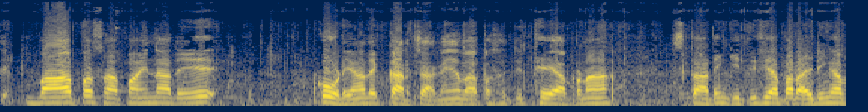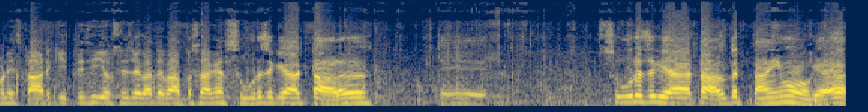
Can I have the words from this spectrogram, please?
ਤੇ ਵਾਪਸ ਆਪਾਂ ਇਹਨਾਂ ਦੇ ਘੋੜਿਆਂ ਦੇ ਘਰ ਚ ਆ ਗਏ ਆ ਵਾਪਸ, ਜਿੱਥੇ ਆਪਣਾ ਸਟਾਰਟਿੰਗ ਕੀਤੀ ਸੀ। ਆਪਾਂ ਰਾਈਡਿੰਗ ਆਪਣੀ ਸਟਾਰਟ ਕੀਤੀ ਸੀ, ਉਸੇ ਜਗ੍ਹਾ ਤੇ ਵਾਪਸ ਆ ਗਏ। ਸੂਰਜ ਗਿਆ, ਢਾਲ। ਸੂਰਜ ਗਿਆ, ਢਾਲ ਤੇ ਟਾਈਮ ਹੋ ਗਿਆ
